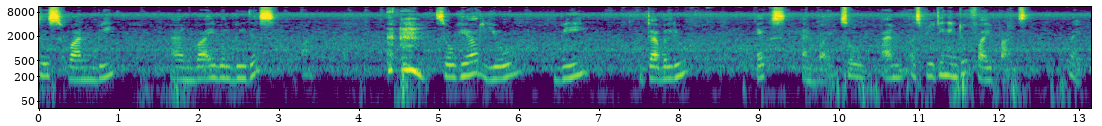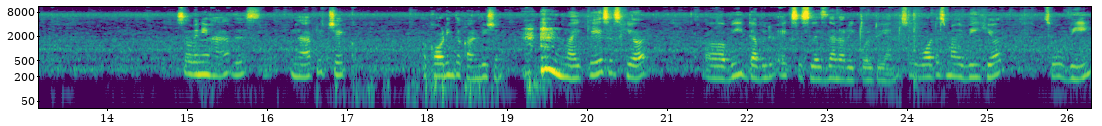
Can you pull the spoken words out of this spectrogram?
is 1b and y will be this so here u v w x and y. So i'm splitting into five parts right? So when you have this you have to check according the condition. My case is here. Uh, v w x is less than or equal to n. So what is my v here? So v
